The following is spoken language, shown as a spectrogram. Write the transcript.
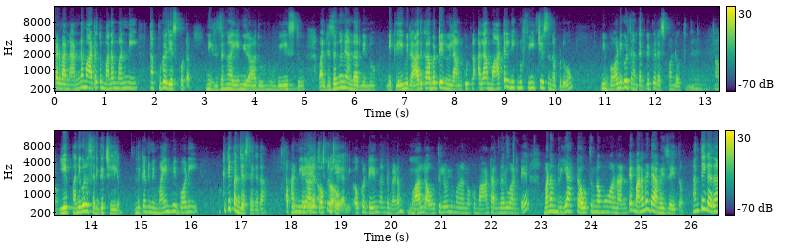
కానీ వాళ్ళ అన్న మాటలతో మనం మన్ని తప్పుగా చేసుకోవటం. నీకు నిజంగా ఏమీ రాదు నువ్వు వేస్ట్ వాళ్ళు నిజంగానే అన్నారు నిన్ను నీకు ఏమీ రాదు కాబట్టే నువ్వు ఇలా అనుకుంటున్నావు. అలా మాటలు నీకు నువ్వు ఫీడ్ చేసినప్పుడు మీ బాడీ కూడా దాని తగ్గట్టుగా రెస్పాండ్ అవుతుంది అవును. ఏ పని కూడా సరిగ్గా చేయలేం. ఎందుకంటే మీ మైండ్ మీ బాడీ ఒకటే పని చేస్తాయి కదా. అప్పుడు మీరు ఆలోచించుకొని చేయాలి. ఒకటి ఏంటంటే మేడం వాళ్ళు అవతలోళ్ళు మనల్ని ఒక మాట అన్నారు అంటే మనం రియాక్ట్ అవుతున్నాము అని అంటే మనమే డ్యామేజ్ అవుతాం అంతే కదా?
